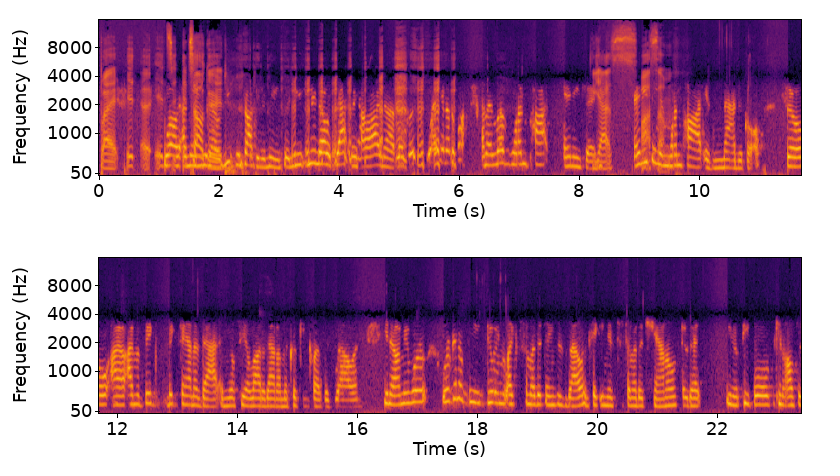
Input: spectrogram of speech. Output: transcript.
but it uh, it's, well, I mean, all you good. Know, you've been talking to me, so you you know exactly how I'm at. Like, let's another pot. And I love one pot anything. Yes, anything awesome. in one pot is magical. So I, I'm a big big fan of that, and you'll see a lot of that on the Cooking Club as well. And you know, I mean, we're we're going to be doing like some other things as well, and taking this to some other channels so that you know people can also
